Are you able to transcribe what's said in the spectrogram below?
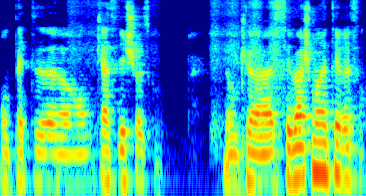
On pète, euh, on casse des choses. Donc euh, c'est vachement intéressant.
